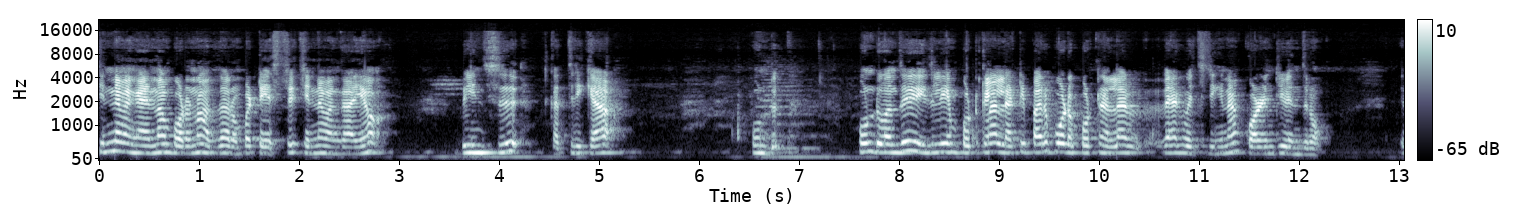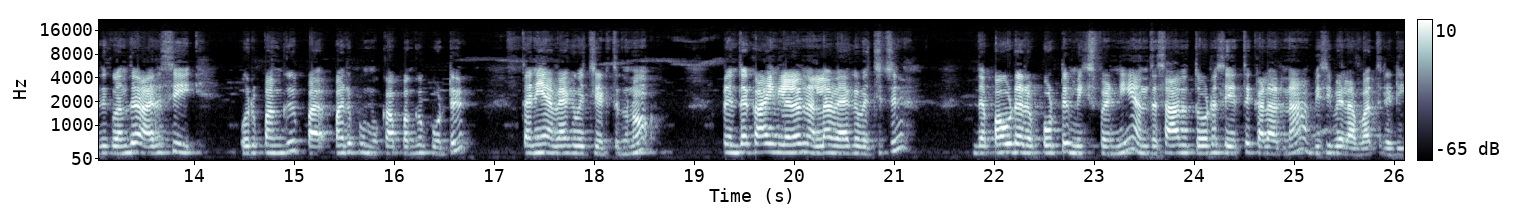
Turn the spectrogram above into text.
சின்ன வெங்காயம் தான் போடணும். அதுதான் ரொம்ப டேஸ்ட்டு சின்ன வெங்காயம் பீன்ஸு கத்திரிக்காய் பூண்டு. பூண்டு வந்து இதுலேயும் போட்டுக்கலாம். இல்லாட்டி பருப்போட போட்டு நல்லா வேக வச்சிட்டிங்கன்னா குழஞ்சி வெந்துடும் இதுக்கு வந்து அரிசி ஒரு பங்கு ப பருப்பு முக்கால் பங்கு போட்டு தனியாக வேக வச்சு எடுத்துக்கணும். அப்புறம் இந்த காய்களெல்லாம் நல்லா வேக வச்சுட்டு இந்த பவுடரை போட்டு மிக்ஸ் பண்ணி அந்த சாதத்தோடு சேர்த்து கலர்னா பிசிபேலாபாத் ரெடி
